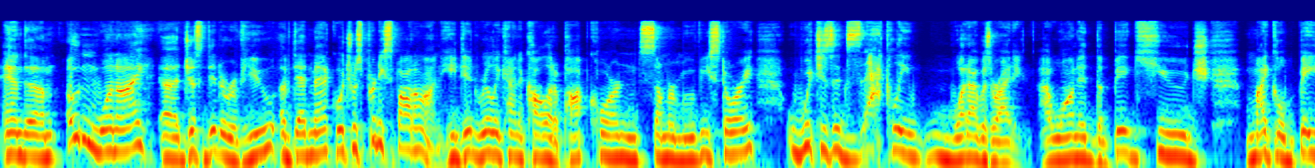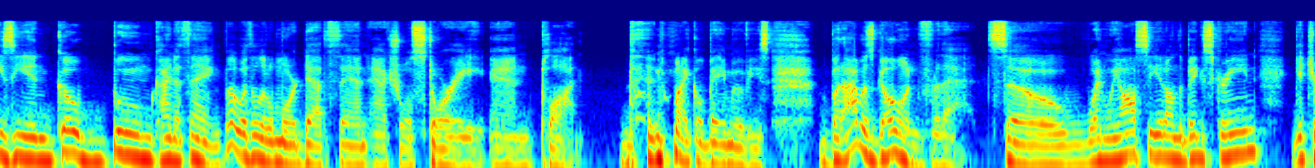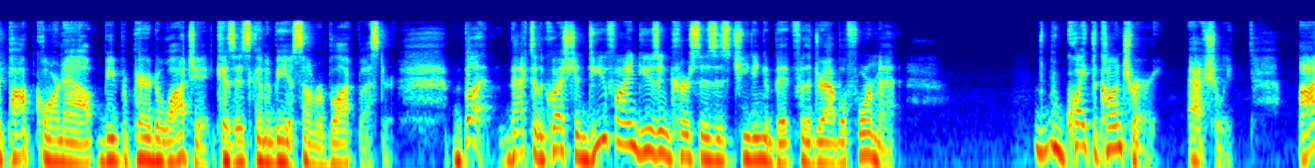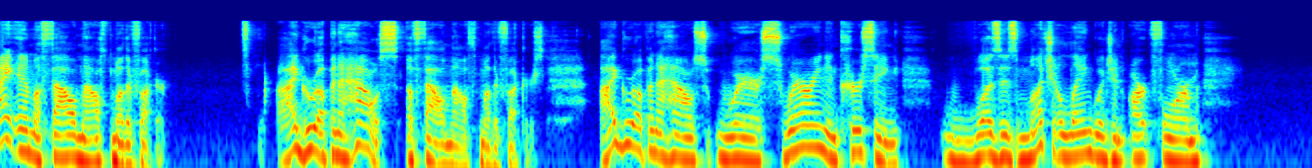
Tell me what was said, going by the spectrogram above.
And um, Odin One Eye uh, just did a review of Dead Mech, which was pretty spot on. He did really kind of call it a popcorn summer movie story, which is exactly what I was writing. I wanted the big, huge Michael Bayesian go boom kind of thing, but with a little more depth and actual story and plot than Michael Bay movies. But I was going for that. So when we all see it on the big screen, get your popcorn out, be prepared to watch it because it's going to be a summer blockbuster. But back to the question do you find using curses is cheating a bit for the Drabble format? Quite the contrary, actually. I am a foul mouthed motherfucker. I grew up in a house of foul mouthed motherfuckers. I grew up in a house where swearing and cursing was as much a language and art form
